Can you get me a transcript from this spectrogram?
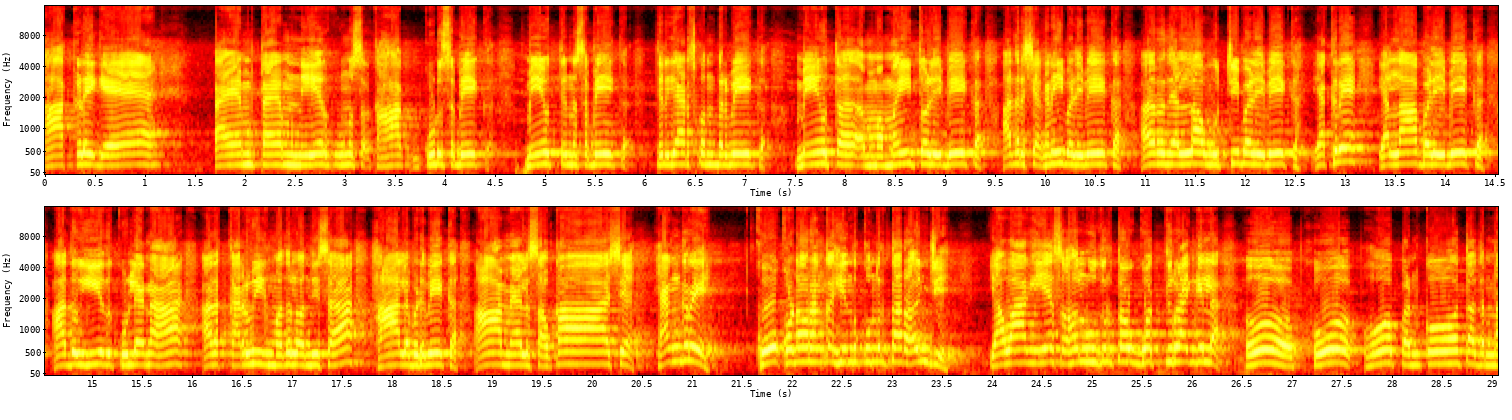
ಆಕಳಿಗೆ ಟೈಮ್ ಟೈಮ್ ನೀರು ಕುಣಿಸ್ ಹಾಕಿ ಕುಡಿಸ್ಬೇಕು, ಮೇವು ತಿನ್ನಿಸ್ಬೇಕು ತಿರ್ಗಾಡ್ಸ್ಕೊಂಡು ಬರ್ಬೇಕು, ಮೇವು ತ ಮ- ತೊಳಿಬೇಕು, ಅದ್ರ ಸಗಣಿ ಬೆಳಿಬೇಕು ಅದ್ರದ್ದೆಲ್ಲ ಉಚ್ಚಿ ಬೆಳಿಬೇಕು. ಯಾಕ್ರೆ? ಎಲ್ಲ ಬೆಳಿಬೇಕು. ಅದು ಈದ್ ಕುಳ್ಳೆನ ಅದು ಕರ್ವಿಗೆ ಮೊದಲು ಒಂದು ದಿವಸ ಹಾಲು ಬಿಡ್ಬೇಕು. ಆಮೇಲೆ ಸಾವಕಾಶ. ಹೆಂಗ್ರಿ? ಕೋ ಹಂಗೆ ಹಿಂದೆ ಕುಂದಿರ್ತಾರ ಅಂಜಿ. ಯಾವಾಗ ಏ ಸಹಲ್ ಉದುರ್ತಾವ ಗೊತ್ತಿರಂಗಿಲ್ಲ. ಹೋಪ್ ಹೋಪ್ ಹೋಪ್ ಅನ್ಕೋತ ಅದನ್ನ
